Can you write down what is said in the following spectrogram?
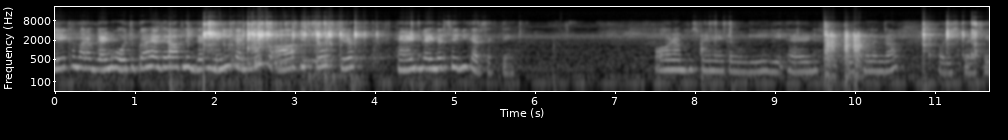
शेक हमारा ब्लेंड हो चुका है। अगर आपने ब्लेंड नहीं करना तो आप इसको सिर्फ़ हैंड ब्लेंडर से भी कर सकते हैं। और अब इसमें मैं करूँगी ये ऐड मलंगा और इसको ऐसे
